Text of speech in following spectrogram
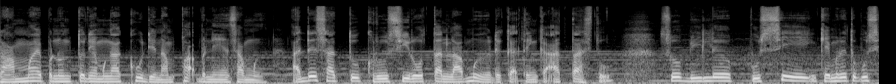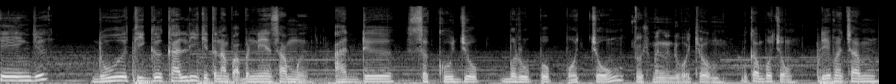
Ramai penonton yang mengaku Dia nampak benda yang sama. Ada satu kerusi rotan lama Dekat tingkat atas tu. So bila pusing Kamera tu pusing je Dua tiga kali kita nampak benda yang sama. Ada sekujur berupa pocong. Uish, mana ada pocong? Bukan pocong. Dia macam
